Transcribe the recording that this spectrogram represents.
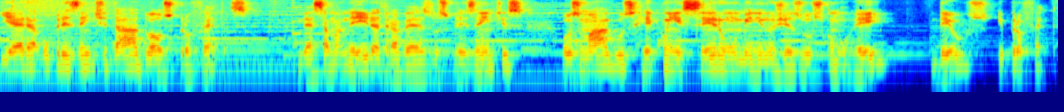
e era o presente dado aos profetas. Dessa maneira, através dos presentes, os magos reconheceram o menino Jesus como Rei, Deus e Profeta.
